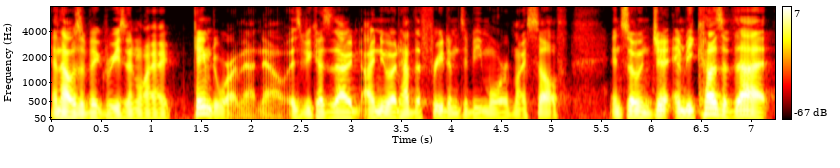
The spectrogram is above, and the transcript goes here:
And that was a big reason why i came to where i'm at now is because i, I knew i'd have the freedom to be more of myself and so in, gen- and because of that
